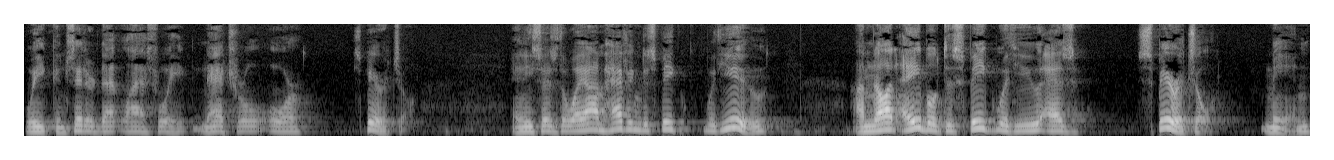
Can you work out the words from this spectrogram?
We considered that last week natural or spiritual. And he says, The way I'm having to speak with you, I'm not able to speak with you as spiritual men,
